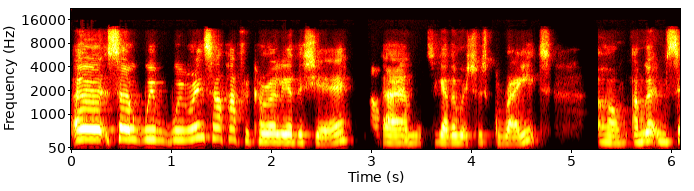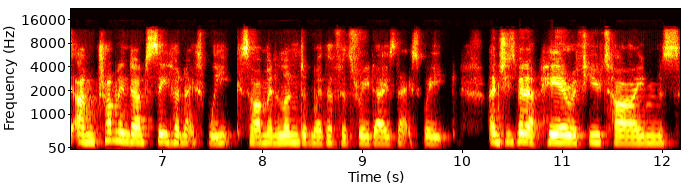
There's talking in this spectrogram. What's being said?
Uh, so we we were in South Africa earlier this year okay. um, together, which was great. Oh, I'm going. I'm traveling down to see her next week, so I'm in London with her for three days next week, and she's been up here a few times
